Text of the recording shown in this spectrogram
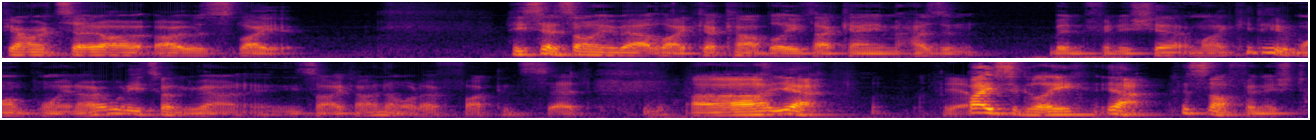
Fiorin said? I, I was like, he said something about like I can't believe that game hasn't been finished yet. I'm like, it hit 1.0. What are you talking about? And he's like, I know what I fucking said. Uh, yeah. Yeah. Basically, yeah, it's not finished.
